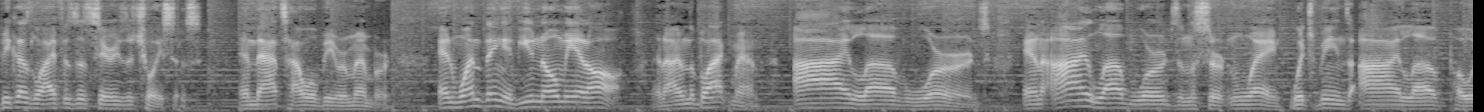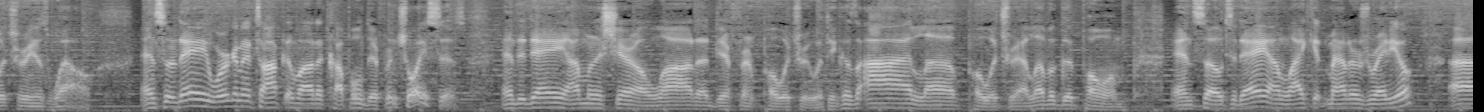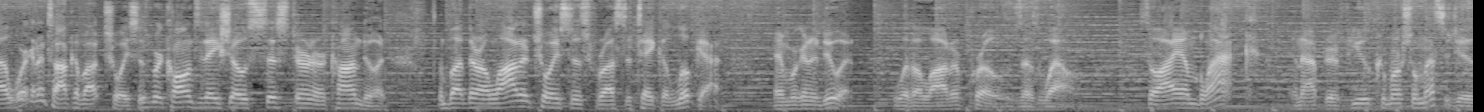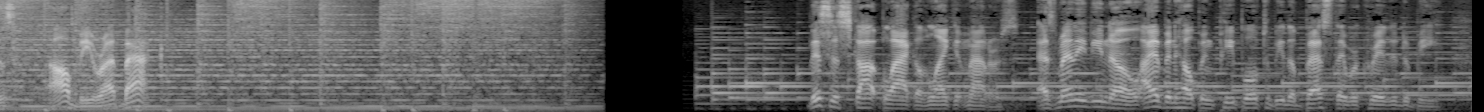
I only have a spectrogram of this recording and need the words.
Because life is a series of choices. And that's how we'll be remembered. And one thing, if you know me at all, and I'm the black man, I love words. And I love words in a certain way, which means I love poetry as well. And so today we're going to talk about a couple different choices. And today I'm going to share a lot of different poetry with you because I love poetry. I love a good poem. And so today on Like It Matters Radio, uh, we're going to talk about choices. We're calling today's show Cistern or Conduit. But there are a lot of choices for us to take a look at. And we're going to do it with a lot of prose as well. So I am Black. And after a few commercial messages, I'll be right back. This is Scott Black of Like It Matters. As many of you know, I have been helping people to be the best they were created to be.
